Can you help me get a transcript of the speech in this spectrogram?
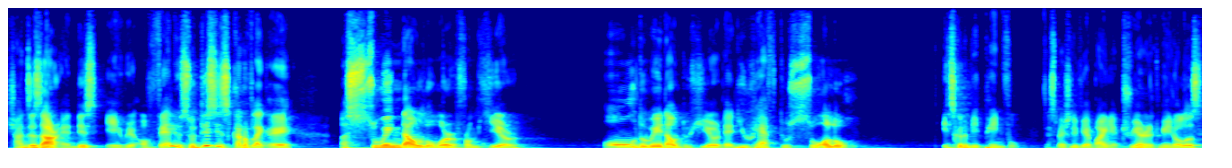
Chances are at this area of value. So this is kind of like a, a swing down lower from here all the way down to here that you have to swallow. It's going to be painful, especially if you're buying at $320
